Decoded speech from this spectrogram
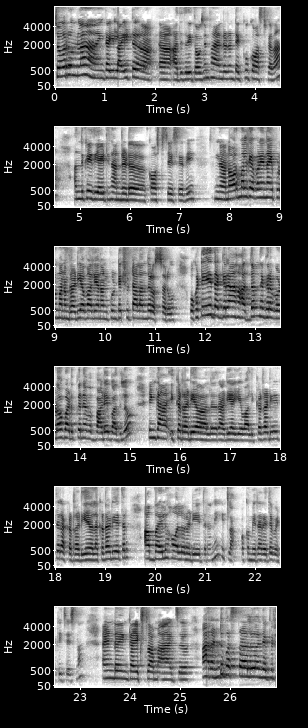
స్టోర్ రూమ్లో ఇంకా ఈ లైట్ అది త్రీ థౌజండ్ ఫైవ్ హండ్రెడ్ అంటే ఎక్కువ కాస్ట్ కదా. అందుకే ఇది ఎయిటీన్ హండ్రెడ్ కాస్ట్ చేసేది. నార్మల్గా ఎవరైనా ఇప్పుడు మనం రెడీ అవ్వాలి అని అనుకుంటే చుట్టాలందరూ వస్తారు. ఒకటే దగ్గర అద్దం దగ్గర గొడవ పడుకునే పడే బదులు ఇంకా ఇక్కడ రెడీ అవ్వాలి రెడీ అయ్యే వాళ్ళు ఇక్కడ రెడీ అవుతారు అక్కడ రెడీ అయ్యే వాళ్ళు అక్కడ రెడీ అవుతారు. అబ్బాయిలు హాల్లో రెడీ అవుతారని ఇట్లా ఒక మిర్రర్ అయితే పెట్టి చేసిన. అండ్ ఇంకా ఎక్స్ట్రా మ్యాట్స్ ఆ రెండు బస్తాలు అని చెప్పిన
